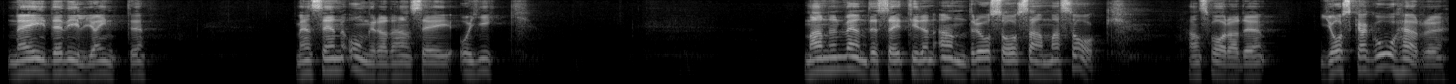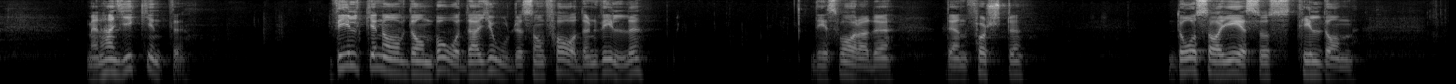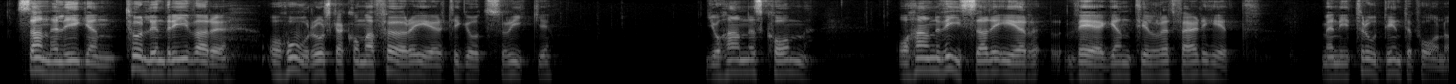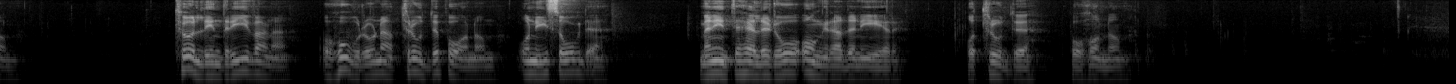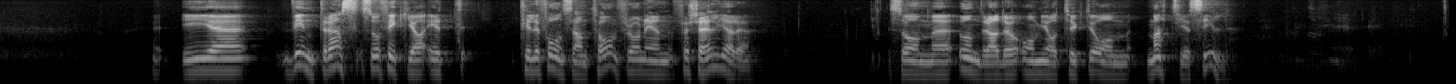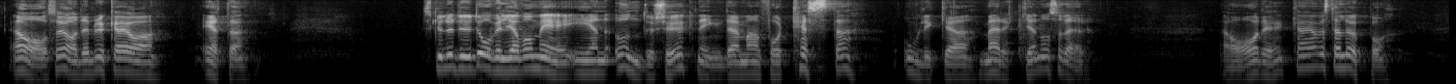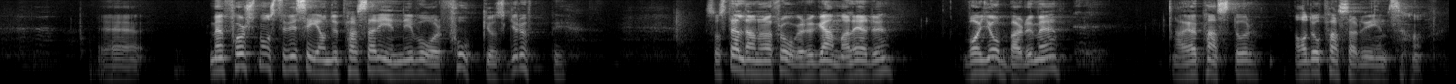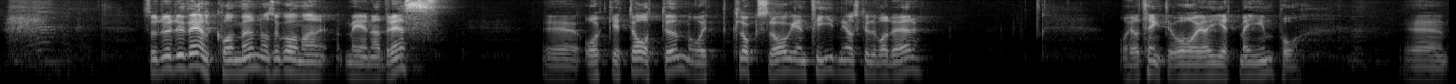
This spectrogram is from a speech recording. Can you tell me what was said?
nej, det vill jag inte. Men sen ångrade han sig och gick. Mannen vände sig till den andre och sa samma sak. Han svarade, jag ska gå, herre, men han gick inte. Vilken av dem båda gjorde som fadern ville? Det svarade den förste. Då sa Jesus till dem, sannerligen tullindrivare och horor ska komma före er till Guds rike. Johannes kom och han visade er vägen till rättfärdighet, men ni trodde inte på honom. Tullindrivarna och hororna trodde på honom och ni såg det. Men inte heller då ångrade ni er och trodde på honom. I eh, vintras så fick jag ett telefonsamtal från en försäljare som eh, undrade om jag tyckte om matjessill. Ja, så ja, det brukar jag äta. Skulle du då vilja vara med i en undersökning där man får testa olika märken och sådär? Ja, det kan jag väl ställa upp på. Eh, men först måste vi se om du passar in i vår fokusgrupp. Så ställde han några frågor. Hur gammal är du? Vad jobbar du med? Ja, jag är pastor. Ja, då passar du in, sa han. Så då är du välkommen och så går man med en adress Eh, och ett datum och ett klockslag, en tid när jag skulle vara där. Och jag tänkte, vad har jag gett mig in på? Eh,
